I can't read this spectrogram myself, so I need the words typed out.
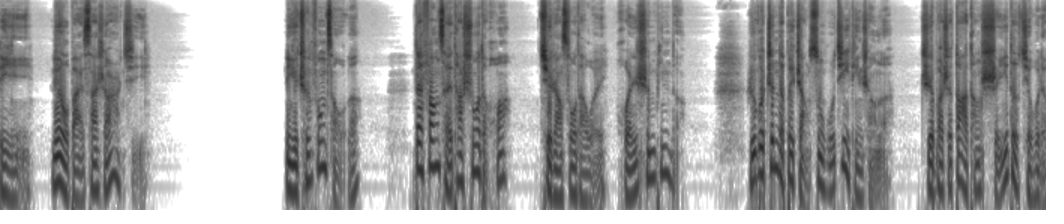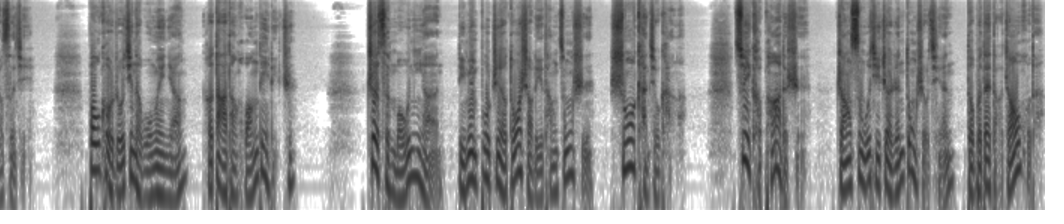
第六百三十二集，李春风走了，但方才他说的话却让苏大伟浑身冰冷。如果真的被长孙无忌盯上了，只怕是大唐谁都救不了自己，包括如今的武媚娘和大唐皇帝李治。这次谋逆案里面不知有多少李唐宗室说砍就砍了。最可怕的是，长孙无忌这人动手前都不带打招呼的。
